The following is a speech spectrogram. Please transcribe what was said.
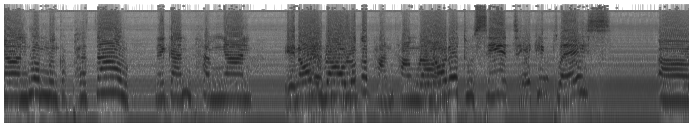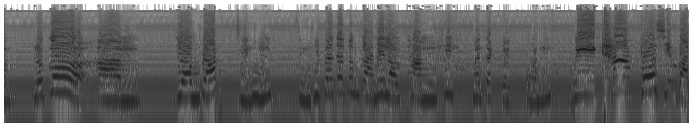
งานร่วมมือกับพระเจ้าในการทำงาน In ใน order เรา to, แล้วก็ผ่านทาง in เรา order to see it taking place, อ่าแล้วก็อ่ายอมรับถึงสิ่งที่พระเจ้าต้องการให้เราทำที่มันจะเกิดผล we can't force Him by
